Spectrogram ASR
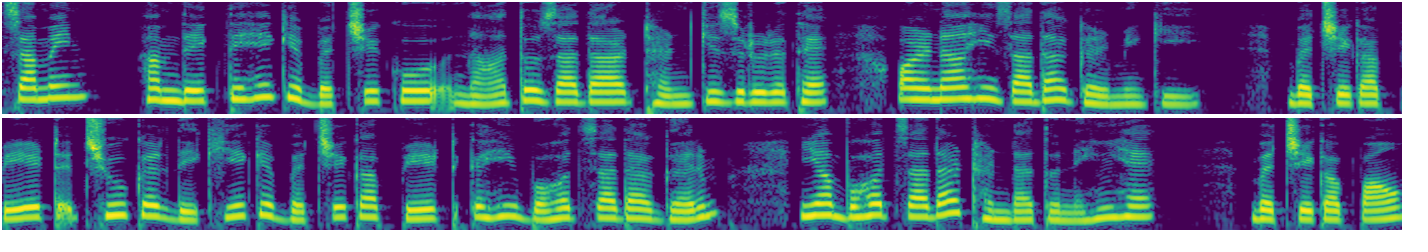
سامعین، ہم دیکھتے ہیں کہ بچے کو نہ تو زیادہ ٹھنڈ کی ضرورت ہے اور نہ ہی زیادہ گرمی کی۔ بچے کا پیٹ چھو کر دیکھیے کہ بچے کا پیٹ کہیں بہت زیادہ گرم یا بہت زیادہ ٹھنڈا تو نہیں ہے۔ بچے کا پاؤں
